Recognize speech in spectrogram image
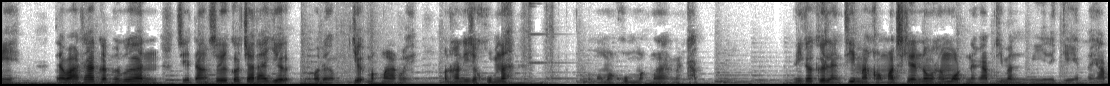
มี แต่ว่าถ้าเกิดเพื่อนๆเสียตังค์ซื้อก็จะได้เยอะกว่าเดิมเยอะมากๆเลยค่อนข้างที่จะคุ้มนะผมมองว่าคุ้มมากๆนะครับ นี่ก็คือแหล่งที่มาของมัตเชโนทั้งหมดนะครับที่มันมีในเกมนะครับ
